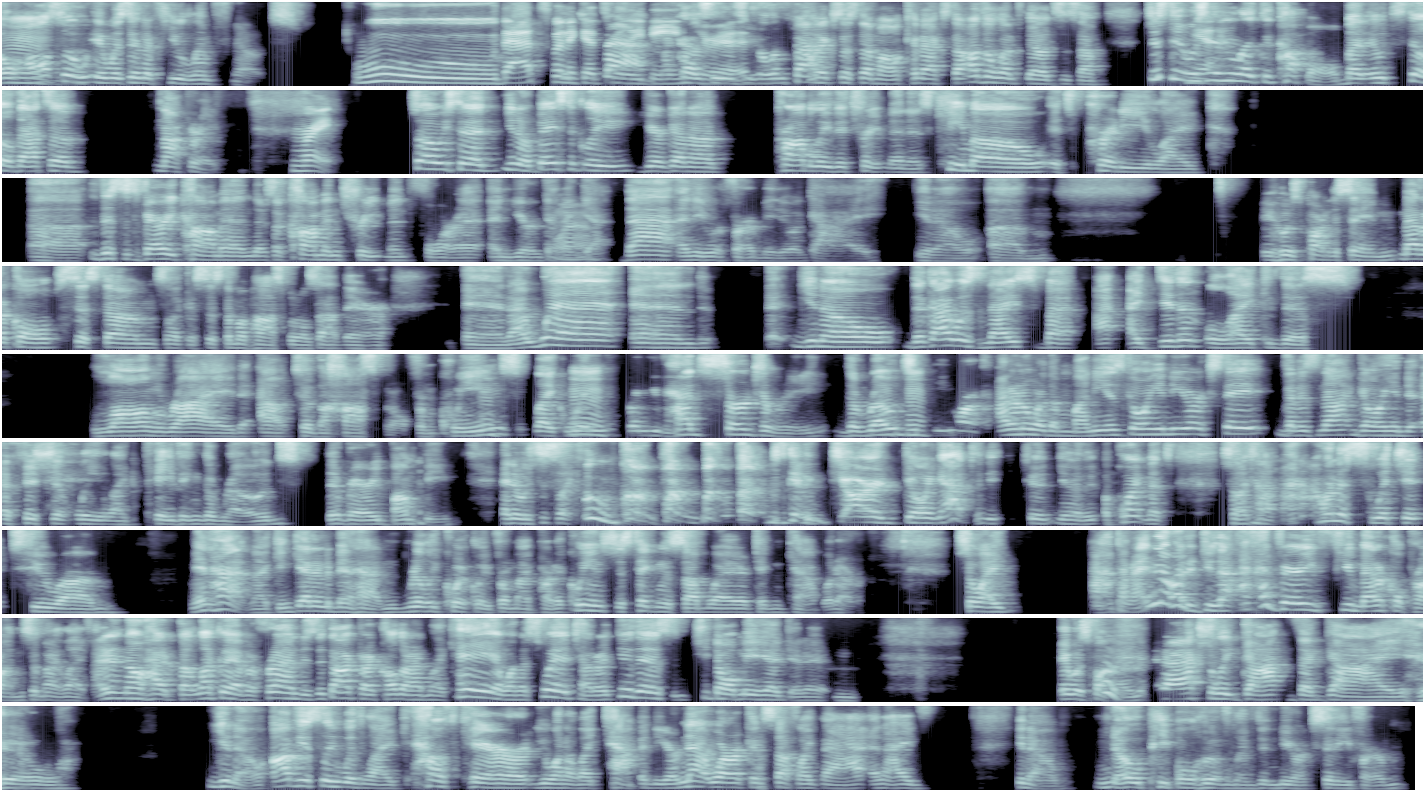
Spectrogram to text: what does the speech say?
Oh, Mm. also, it was in a few lymph nodes. Ooh, that's when it gets really bad Because dangerous. the, lymphatic system all connects to other lymph nodes and stuff. Just it was Yeah. in like a couple, but it was still, that's a not great. right. So he said, you know, basically, you're gonna probably the treatment is chemo. It's pretty like uh, this is very common. There's a common treatment for it, and you're gonna Wow. get that. And he referred me to a guy, you know, um, who was part of the same medical system. It's like a system of hospitals out there. And I went, and you know, the guy was nice, but I, I didn't like this long ride out to the hospital from Queens. Mm. Like when mm. when you've had surgery, the roads mm-hmm. in New York, I don't know where the money is going in New York State, but it's not going into efficiently like paving the roads. They're very bumpy. And it was just like, ooh, boom, boom, just getting jarred going out to the to you know the appointments. So I thought I, want to switch it to um Manhattan. I can get into Manhattan really quickly from my part of Queens, just taking the subway or taking a cab, whatever. So I but I didn't know how to do that. I've had very few medical problems in my life. I didn't know how, but luckily I have a friend who's a doctor. I called her. I'm like, hey, I want to switch. How do I do this? And she told me I did it. And it was fine. And I actually got the guy who, you know, obviously with like healthcare, you want to like tap into your network and stuff like that. And I, you know, know people who have lived in New York City for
